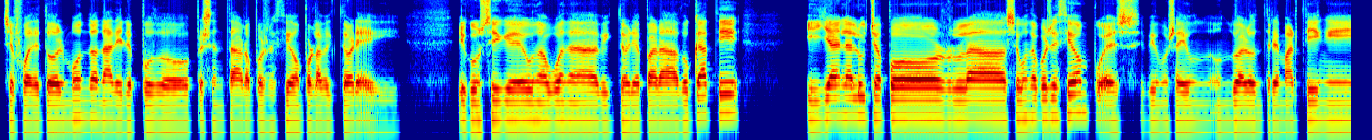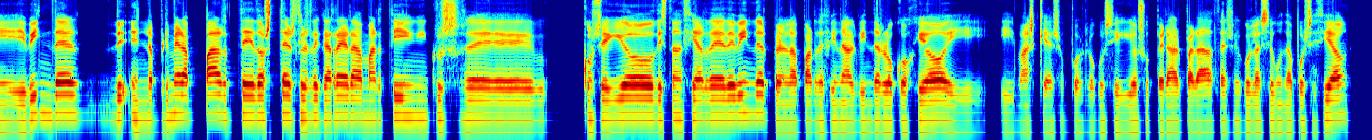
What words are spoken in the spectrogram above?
Se fue de todo el mundo, nadie le pudo presentar oposición por la victoria y, y consigue una buena victoria para Ducati. Y ya en la lucha por la segunda posición, pues vimos ahí un, duelo entre Martín y, Binder. en la primera parte, dos tercios de carrera, Martín incluso se consiguió distanciar de, de Binder, pero en la parte final Binder lo cogió y, y, más que eso, pues lo consiguió superar para hacerse con la segunda posición,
